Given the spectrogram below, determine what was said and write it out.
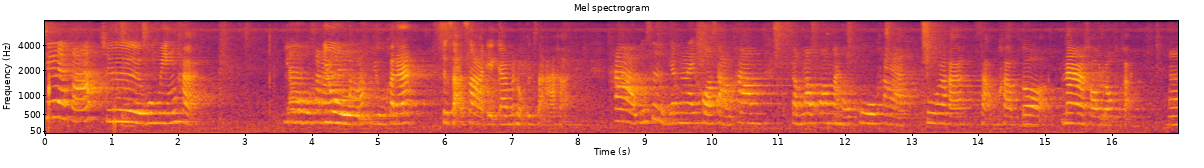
ชื่ออะไรคะ ชื่อวงวิ้งค่ะ อยู่คณะออะไรยู่คะอยู่คณะศึกษาศาสตร์เอกการประถมศึกษาค่ะ ค่ะ รู้สึกยังไงขอสามคำสำหรับความหมายของครูค่ะ ครูนะคะสามคำก็หน้าเคารพค่ะ อ่า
